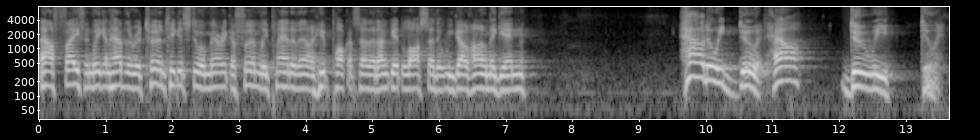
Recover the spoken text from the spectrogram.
our faith and we can have the return tickets to America firmly planted in our hip pocket so they don't get lost, so that we go home again. How do we do it? How do we do it?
